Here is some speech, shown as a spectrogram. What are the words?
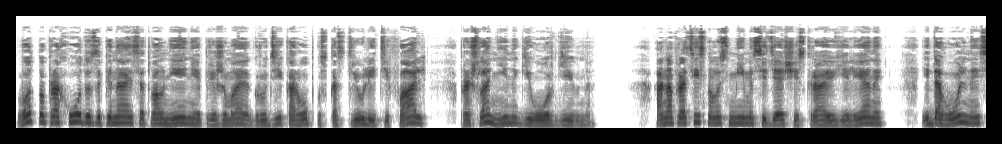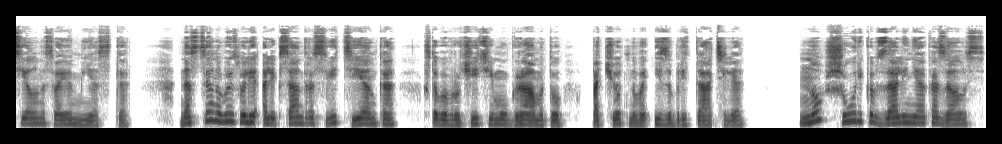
Вот по проходу, запинаясь от волнения, прижимая к груди коробку с кастрюлей тефаль, прошла Нина Георгиевна. Она протиснулась мимо сидящей с краю Елены и, довольная, села на свое место. На сцену вызвали Александра Светенко, чтобы вручить ему грамоту почетного изобретателя. Но Шурика в зале не оказалось.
